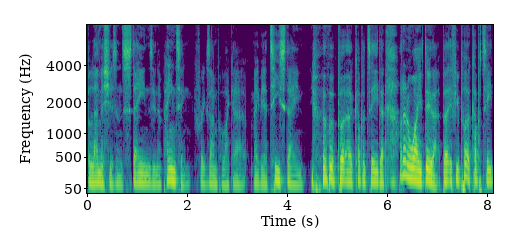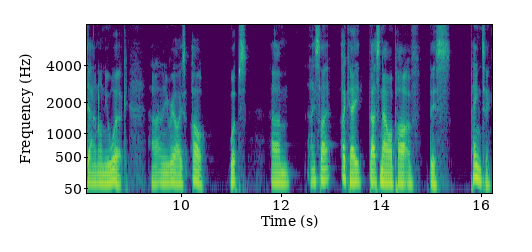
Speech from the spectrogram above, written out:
blemishes and stains in a painting, for example, like a maybe a tea stain. You put a cup of tea down. I don't know why you do that, but if you put a cup of tea down on your work uh, and you realize, oh, whoops, um, and it's like, okay, that's now a part of this painting.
